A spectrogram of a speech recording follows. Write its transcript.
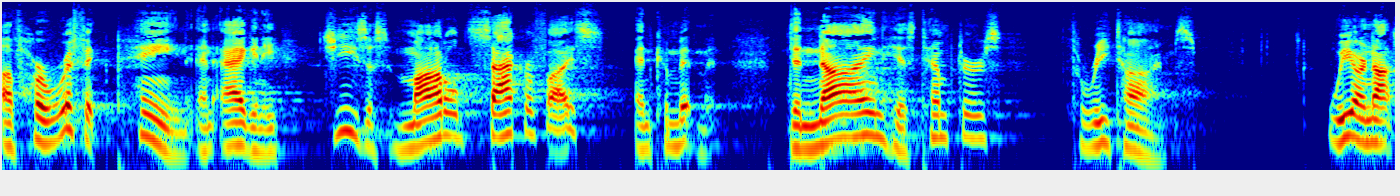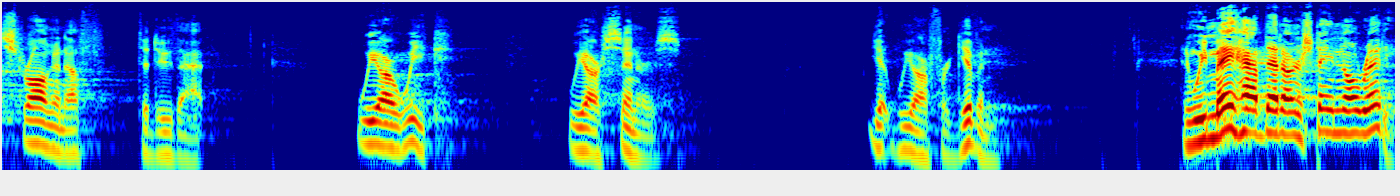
of horrific pain and agony, Jesus modeled sacrifice and commitment, denying his tempters three times. We are not strong enough to do that. We are weak. We are sinners. Yet we are forgiven. And we may have that understanding already.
